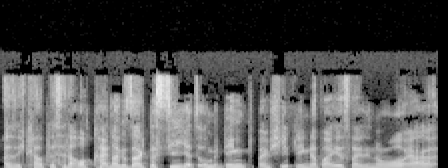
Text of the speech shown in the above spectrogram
also ich glaube, das hätte auch keiner gesagt, dass sie jetzt unbedingt beim Skifliegen dabei ist, weil sie nur eher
